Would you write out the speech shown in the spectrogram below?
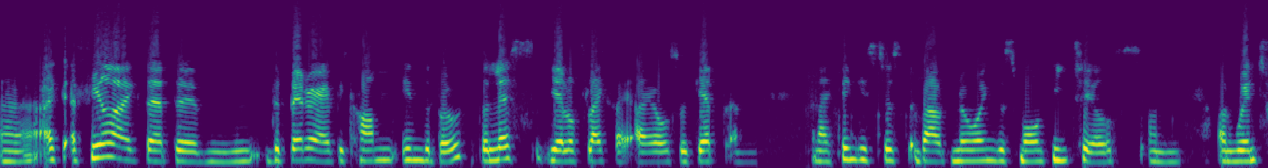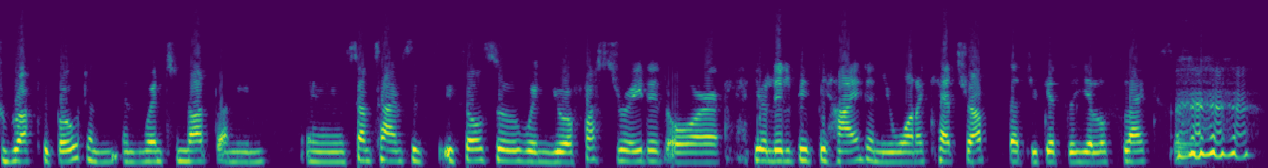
uh, I, I, feel like that the, the better I become in the boat, the less yellow flags I, I also get, and and I think it's just about knowing the small details on on when to rock the boat and, and when to not. I mean, uh, sometimes it's it's also when you're frustrated or you're a little bit behind and you want to catch up that you get the yellow flag. So.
